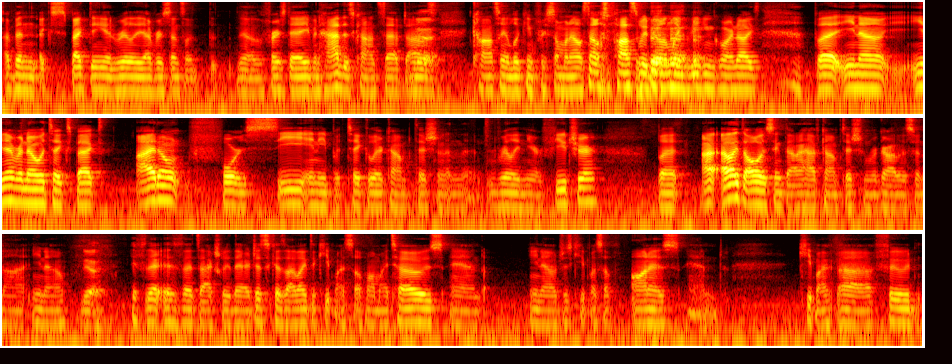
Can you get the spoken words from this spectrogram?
I've been expecting it really ever since like the, you know, the first day I even had this concept. I was constantly looking for someone else that was possibly doing like vegan corn dogs, but you know you never know what to expect. I don't foresee any particular competition in the really near future, but I, I like to always think that I have competition regardless or not. You know, Yeah. if there, if that's actually there, just because I like to keep myself on my toes and you know just keep myself honest and keep my uh, food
